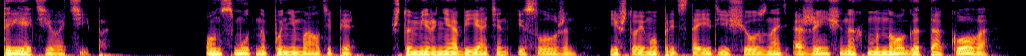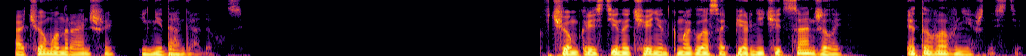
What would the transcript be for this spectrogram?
третьего типа. Он смутно понимал теперь, что мир необъятен и сложен, и что ему предстоит еще узнать о женщинах много такого, о чем он раньше и не догадывался. В чем Кристина Ченнинг могла соперничать с Анджелой, это во внешности.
